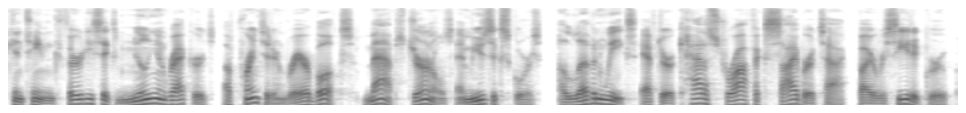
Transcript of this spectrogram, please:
containing 36 million records of printed and rare books, maps, journals, and music scores, 11 weeks after a catastrophic cyber attack by a Rhysida group.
